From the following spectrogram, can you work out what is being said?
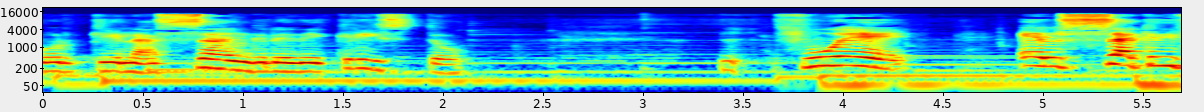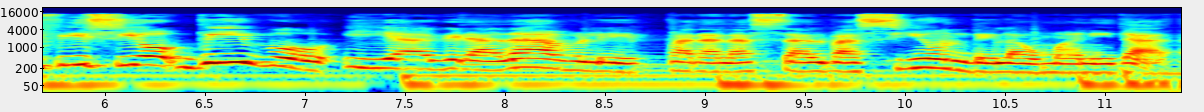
porque la sangre de Cristo fue el sacrificio vivo y agradable para la salvación de la humanidad.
